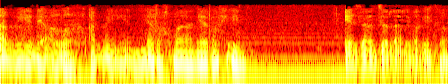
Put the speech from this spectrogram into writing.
Amin ya Allah. Amin ya Rahman ya Rahim Ya Zal Jalali wal Ikram.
